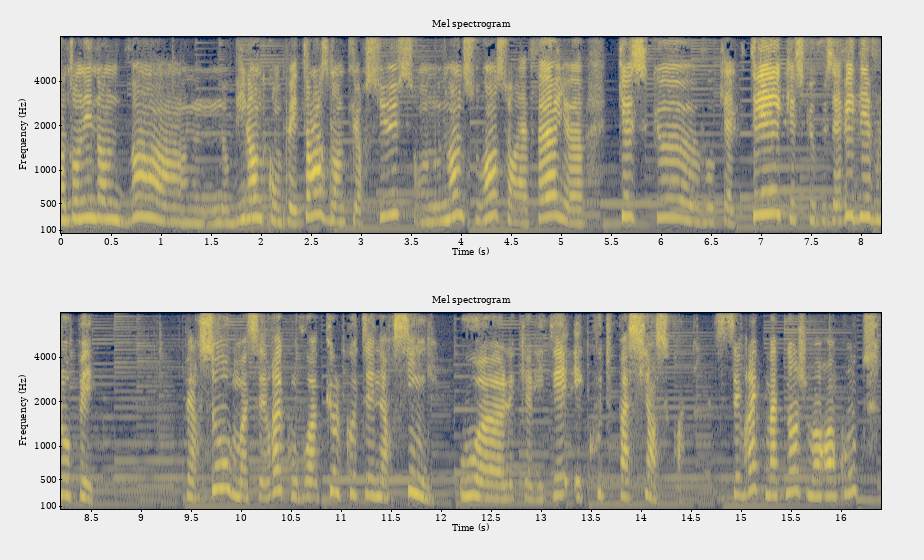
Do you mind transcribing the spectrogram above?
quand on est dans, devant nos bilans de compétences dans le cursus, on nous demande souvent sur la feuille euh, qu'est-ce que vos qualités, qu'est-ce que vous avez développé. Perso, moi, c'est vrai qu'on voit que le côté nursing ou euh, les qualités écoute, patience. C'est vrai que maintenant, je me rends compte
